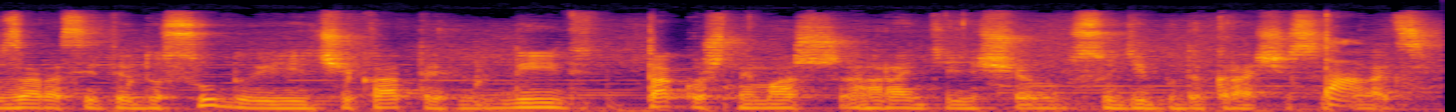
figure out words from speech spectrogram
зараз іти до суду і чекати. І також нема ж гарантії, що в суді буде краща ситуація.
